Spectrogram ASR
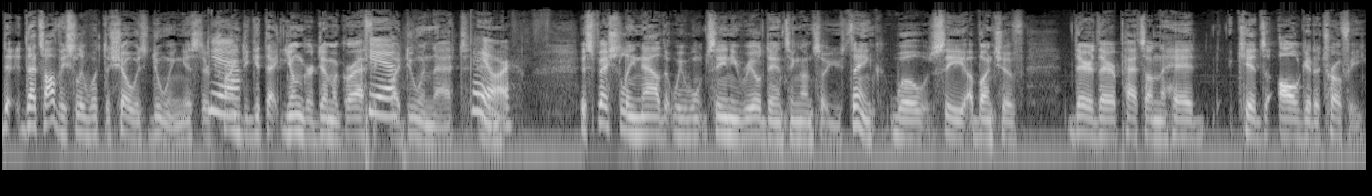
th- that's obviously what the show is doing. Is they're Yeah. trying to get that younger demographic Yeah. by doing that. They And- are. especially now that we won't see any real dancing on So You Think, we'll see a bunch of there, there, pats on the head, kids all get a trophy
